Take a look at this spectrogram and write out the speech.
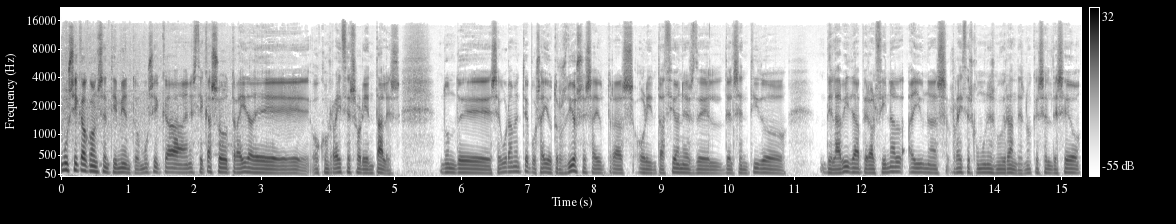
Música con sentimiento, música en este caso traída de o con raíces orientales, donde seguramente pues hay otros dioses, hay otras orientaciones del, del sentido de la vida, pero al final hay unas raíces comunes muy grandes, ¿no? que es el deseo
